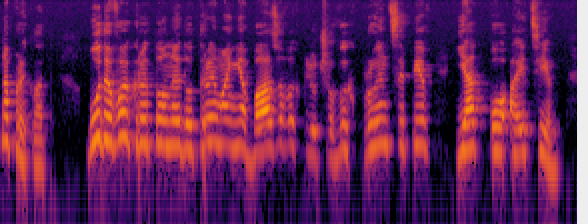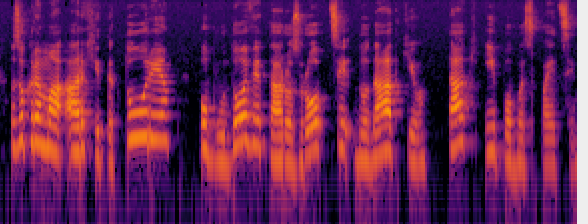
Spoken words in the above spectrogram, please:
Наприклад, буде викрито недотримання базових ключових принципів як по IT, зокрема архітектурі, побудові та розробці додатків, так і по безпеці.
